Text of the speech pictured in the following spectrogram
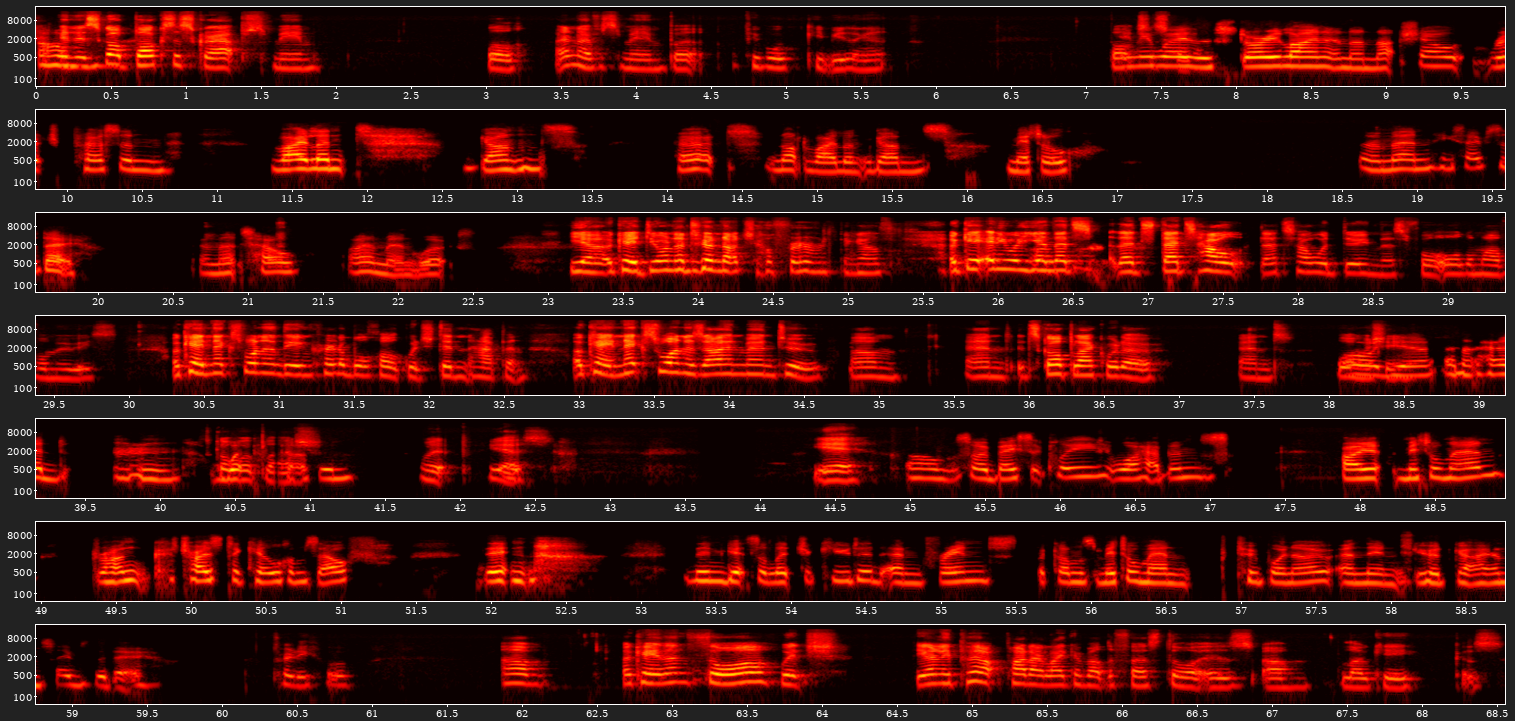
um, and it's got box of scraps meme. Well, I don't know if it's a meme, but people keep using it. Anyway, the storyline in a nutshell: rich person, violent, guns, hurt, not violent guns, metal, and then he saves the day, and that's how Iron Man works. Yeah. Okay. Do you want to do a nutshell for everything else? Okay. Anyway, yeah. That's that's that's how that's how we're doing this for all the Marvel movies. Okay. Next one is the Incredible Hulk, which didn't happen. Okay. Next one is Iron Man two. Um, and it's got Black Widow, and War oh Machine. yeah, and it had got whip Whiplash. person. Whip. Yes. Yeah. Um, so basically, what happens? I Metal Man, drunk, tries to kill himself, then then gets electrocuted, and friend becomes Metal Man 2.0, and then good guy and saves the day. Pretty cool. Um. Okay. Then Thor, which the only part, part I like about the first Thor is um Loki because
